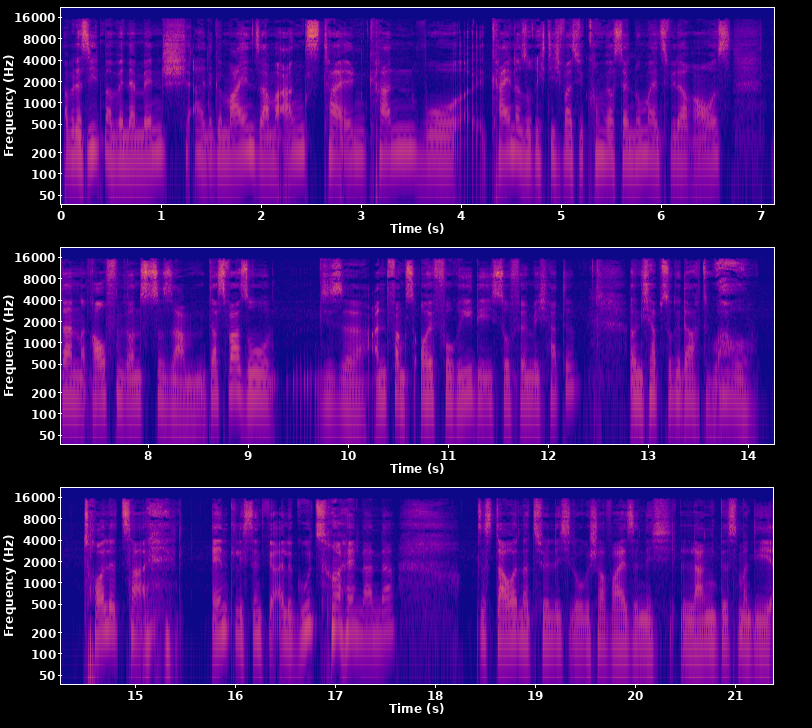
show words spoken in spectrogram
Aber da sieht man, wenn der Mensch eine gemeinsame Angst teilen kann, wo keiner so richtig weiß, wie kommen wir aus der Nummer jetzt wieder raus, dann raufen wir uns zusammen. Das war so diese Anfangseuphorie, die ich so für mich hatte. Und ich habe so gedacht, wow, tolle Zeit. Endlich sind wir alle gut zueinander. Das dauert natürlich logischerweise nicht lang, bis man die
